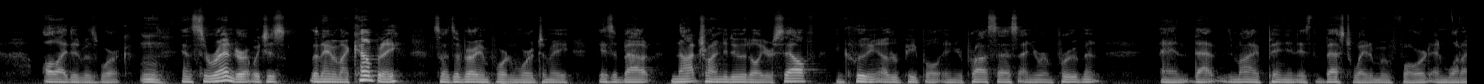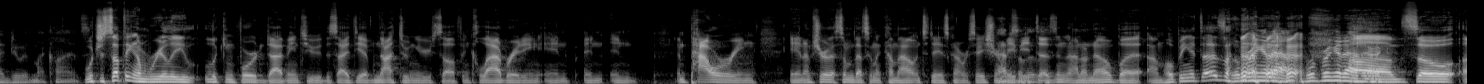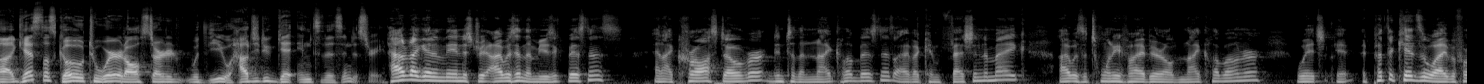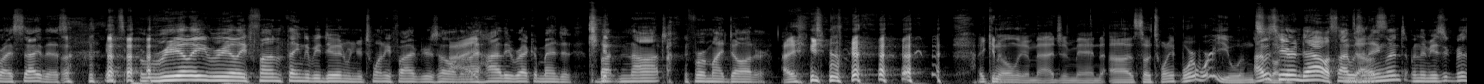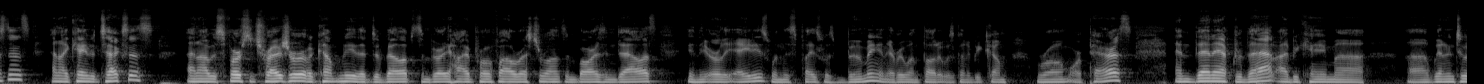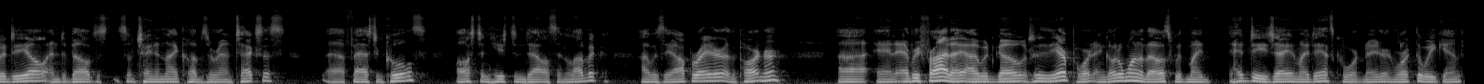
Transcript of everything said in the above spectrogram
all I did was work. Mm. And surrender, which is the name of my company, so it's a very important word to me, is about not trying to do it all yourself, including other people in your process and your improvement. And that, in my opinion, is the best way to move forward and what I do with my clients. which is something I'm really looking forward to diving into. This idea of not doing it yourself and collaborating and and, and empowering. And I'm sure that some of that's going to come out in today's conversation. Or maybe it doesn't. I don't know, but I'm hoping it does. We'll bring it out. We'll bring it out. Um, so uh, I guess let's go to where it all started with you. How did you get into this industry? How did I get in the industry? I was in the music business and I crossed over into the nightclub business. I have a confession to make. I was a 25 year old nightclub owner, which it, it put the kids away before I say this. It's a really, really fun thing to be doing when you're 25 years old, and I highly recommend it, but not for my daughter. I I can only imagine, man. Uh, so 20. Where were you? I was here in Dallas. I was in England in the music business, and I came to Texas. And I was first a treasurer of a company that developed some very high profile restaurants and bars in Dallas in the early 80s when this place was booming and everyone thought it was going to become Rome or Paris. And then after that, I became, uh, uh, went into a deal and developed some chain of nightclubs around Texas, uh, Fast and Cools, Austin, Houston, Dallas, and Lubbock. I was the operator and the partner. Uh, and every Friday, I would go to the airport and go to one of those with my head DJ and my dance coordinator and work the weekend.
